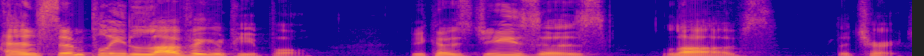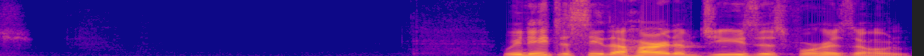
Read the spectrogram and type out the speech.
and simply loving people because Jesus loves the church. We need to see the heart of Jesus for his own.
